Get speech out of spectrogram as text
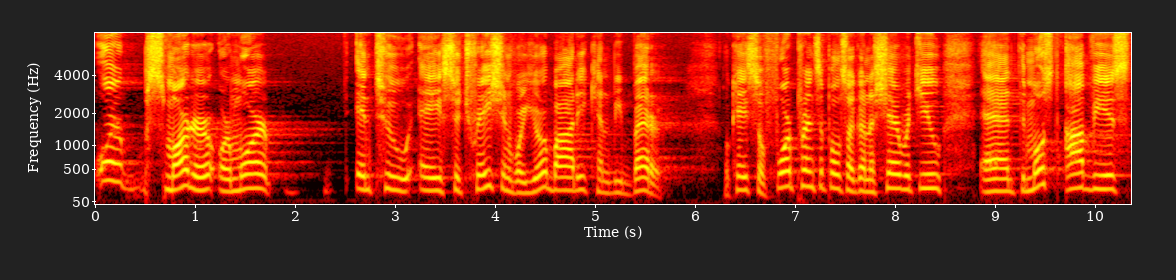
or smarter or more into a situation where your body can be better. Okay, so four principles I'm to share with you. And the most obvious,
